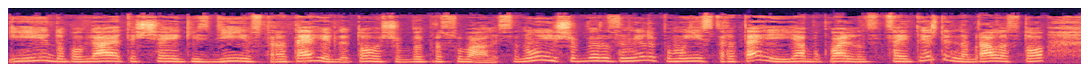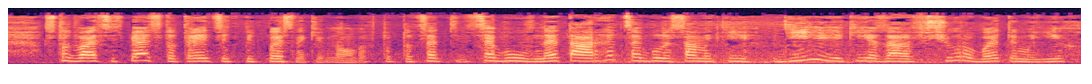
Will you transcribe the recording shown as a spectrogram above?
і додаєте ще якісь дії в стратегію для того, щоб ви просувалися. Ну і щоб ви розуміли, по моїй стратегії я буквально за цей тиждень набрала 100, 125-130 підписників нових. Тобто, це, це був не таргет, це були саме ті дії, які я зараз вчу робити моїх.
